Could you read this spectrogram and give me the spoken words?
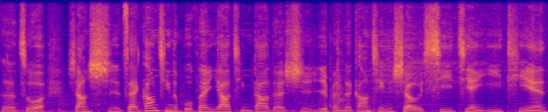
合作，像是在钢琴的部分邀请到的是日本的钢琴手西见一田。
